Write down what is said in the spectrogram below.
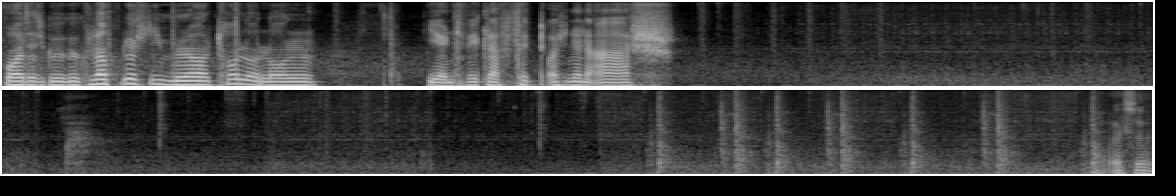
Wo hat es geklappt? Jetzt nicht mehr, trollolol. Ihr Entwickler fickt euch in den Arsch. Weißt du?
